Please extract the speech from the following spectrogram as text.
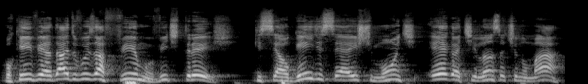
Porque em verdade vos afirmo, 23, que se alguém disser a este monte, erga-te lança-te no mar,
